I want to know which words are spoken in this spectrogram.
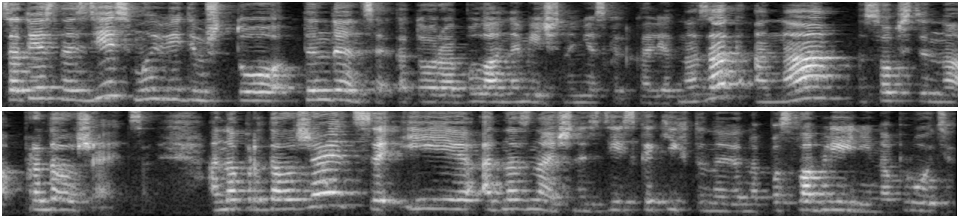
Соответственно, здесь мы видим, что тенденция, которая была намечена несколько лет назад, она, собственно, продолжается. Она продолжается, и однозначно здесь каких-то, наверное, послаблений напротив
